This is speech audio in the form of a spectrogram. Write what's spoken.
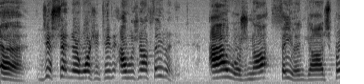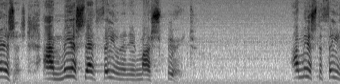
uh, just sitting there watching TV, I was not feeling it. I was not feeling God's presence. I missed that feeling in my spirit. I missed the feeling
